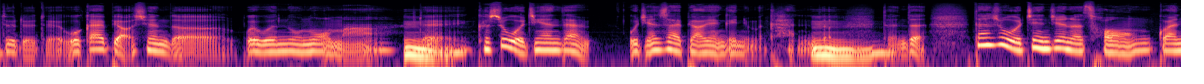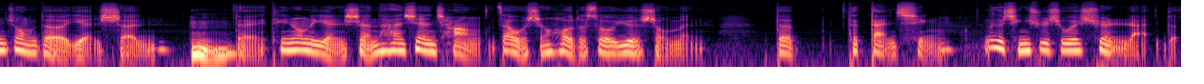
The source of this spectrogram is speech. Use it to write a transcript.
对对对，我该表现的唯唯诺诺吗？对，可是我今天在。我今天是来表演给你们看的，嗯、等等。但是我渐渐的从观众的眼神，嗯，对，听众的眼神和现场在我身后的所有乐手们的的感情，那个情绪是会渲染的，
